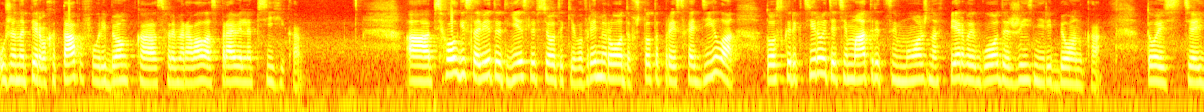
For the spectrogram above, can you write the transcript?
уже на первых этапах у ребенка сформировалась правильная психика. А, психологи советуют, если все-таки во время родов что-то происходило, то скорректировать эти матрицы можно в первые годы жизни ребенка. То есть, э,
